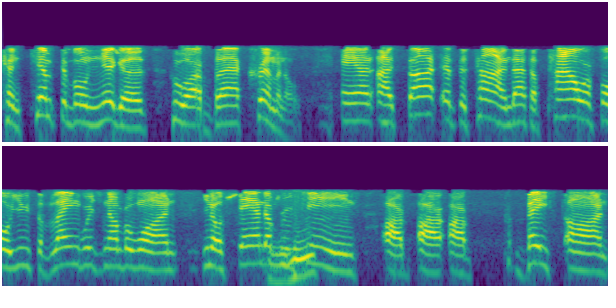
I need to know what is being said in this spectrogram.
contemptible niggas who are black criminals. And I thought at the time that's a powerful use of language, number one. You know, stand-up mm-hmm. routines are are, are based on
